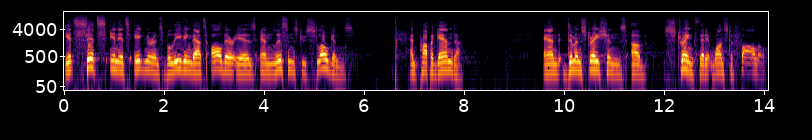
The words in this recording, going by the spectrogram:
It sits in its ignorance, believing that's all there is, and listens to slogans and propaganda and demonstrations of strength that it wants to follow.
